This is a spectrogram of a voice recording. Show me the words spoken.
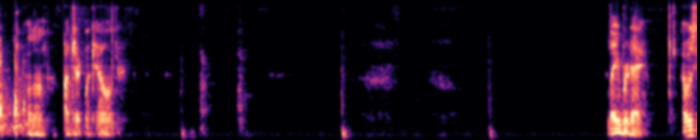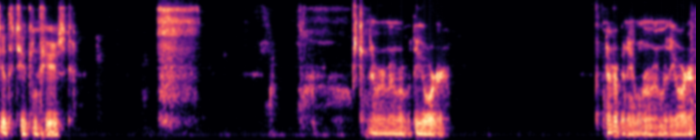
Hold on, I'll check my calendar. Labor Day. I always get the two confused. Can never remember the order. I've never been able to remember the order.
